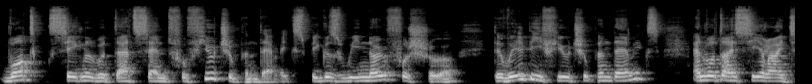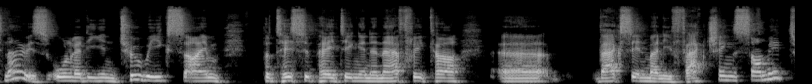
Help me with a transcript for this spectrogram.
What signal would that send for future pandemics? Because we know for sure there will be future pandemics. And what I see right now is already in two weeks, I'm participating in an Africa uh, vaccine manufacturing summit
